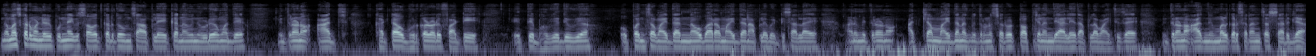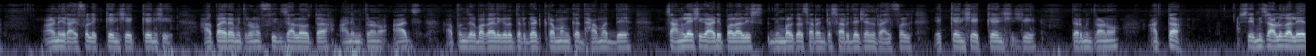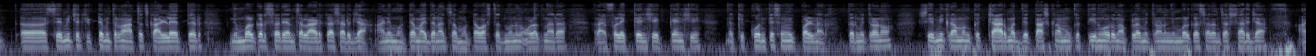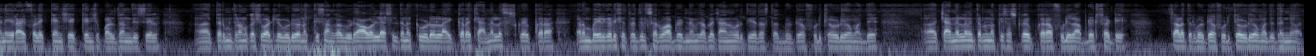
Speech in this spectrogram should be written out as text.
नमस्कार मंडळी पुन्हा एकदा स्वागत करतो तुमचं आपल्या एका नवीन व्हिडिओमध्ये. मित्रांनो आज खट्टाव भुरकडवाडी फाटी येथे भव्य दिव्य ओपनचं मैदान नऊ बारा मैदान आपल्या भेटीस आलं आहे. आणि मित्रांनो आजच्या मैदानात मित्रांनो सर्व टॉपचे नंदी आले आहेत आपल्याला माहितीच आहे. मित्रांनो आज निंबळकर सरांचा सर्जा आणि रायफल एक्क्याऐंशी एक्क्याऐंशी हा पायरा मित्रांनो फिक्स झाला होता. आणि मित्रांनो आज आपण जर बघायला गेलो तर गट क्रमांक दहामध्ये चांगली अशी गाडी पळाली निंबळकर सरांच्या सर्जाची आणि रायफल एक्क्याऐंशी एक्क्याऐंशीची. तर मित्रांनो आत्ता सेमी चालू झाले आहेत सेमीच्या चिठ्ठ्या मित्रांनो आताच काढले आहेत तर निंबळकर सर यांचा लाडका सर्जा आणि मोठ्या मैदानाचा मोठा वाजतात म्हणून ओळखणारा रायफल एक्क्याऐंशी एक्क्याऐंशी नक्की कोणत्या सेमीत पडणार तर मित्रांनो सेमी क्रमांक चारमध्ये तास क्रमांक तीनवरून आपला मित्रांनो निंबळकर सरांचा सर्जा आणि रायफल एक्क्याऐंशी एक्क्याऐंशी पळताना दिसेल. तर मित्रांनो कशी वाटली व्हिडिओ? नक्की सांगा. व्हिडिओ आवडले असेल तर नक्की व्हिडिओ लाईक करा. चॅनलला सबस्क्राईब करा. कारण बैलगाडी क्षेत्रातील सर्व अपडेट नेहमीच आपल्या चॅनलवरती येत असतात. भेटूया पुढच्या व्हिडिओमध्ये चॅनलला मित्रांनो नक्की सबस्क्राईब करा पुढील अपडेटसाठी चला तर भेटूया पुढच्या व्हिडिओमध्ये धन्यवाद.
